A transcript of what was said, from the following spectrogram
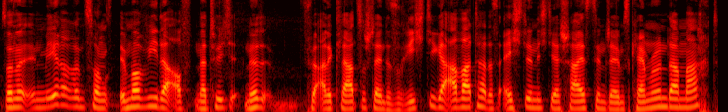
sondern in mehreren Songs immer wieder auf, natürlich, ne, für alle klarzustellen, das richtige Avatar, das echte, nicht der Scheiß, den James Cameron da macht,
